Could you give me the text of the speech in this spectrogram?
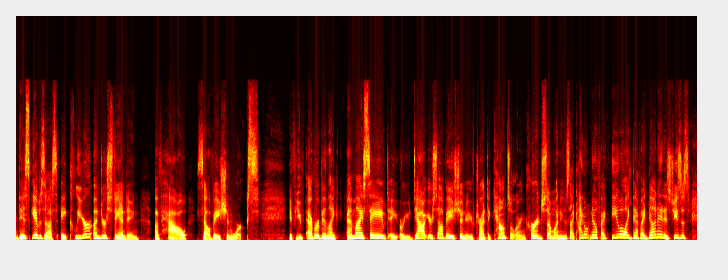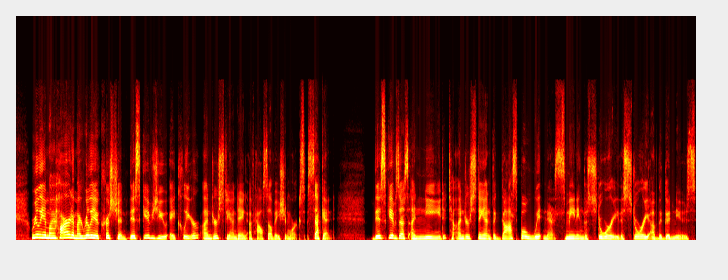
this gives us a clear understanding of how salvation works. If you've ever been like, Am I saved? or you doubt your salvation, or you've tried to counsel or encourage someone who's like, I don't know if I feel like, have I done it? Is Jesus really in my heart? Am I really a Christian? This gives you a clear understanding of how salvation works. Second, this gives us a need to understand the gospel witness, meaning the story, the story of the good news.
